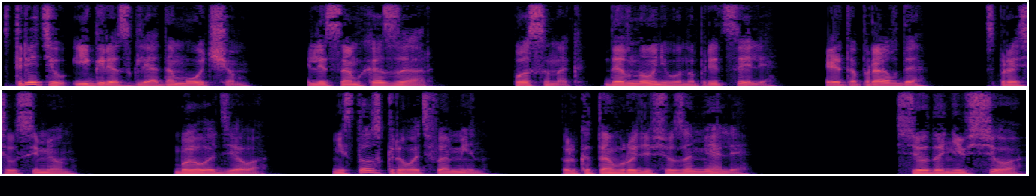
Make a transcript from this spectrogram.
Встретил Игоря взглядом отчим. Или сам Хазар. Пасынок, давно у него на прицеле. Это правда? Спросил Семен. Было дело. Не стал скрывать Фомин. Только там вроде все замяли. Все да не все,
